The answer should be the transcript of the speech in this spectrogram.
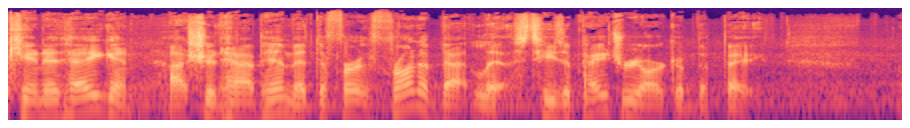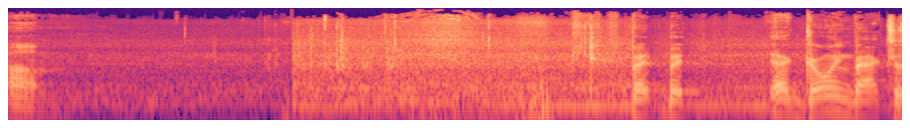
Kenneth Hagin, I should have him at the front of that list. He's a patriarch of the faith. Um, but but uh, going back to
